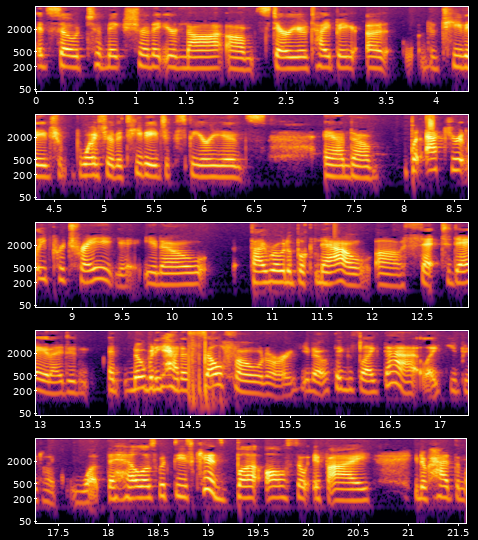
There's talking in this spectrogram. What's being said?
and so to make sure that you're not um, stereotyping uh, the teenage voice or the teenage experience and um, but accurately portraying it you know i wrote a book now uh, set today and i didn't and nobody had a cell phone or you know things like that. Like you'd be like what the hell is with these kids? But also if i you know had them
